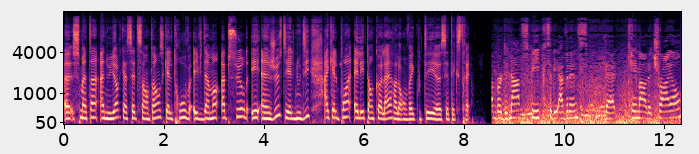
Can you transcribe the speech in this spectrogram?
ce matin à New York à cette sentence qu'elle trouve évidemment absurde et injuste et elle nous dit à quel point elle est en colère. Alors, on va écouter cet extrait. Number did not speak to the evidence that came out at trial.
